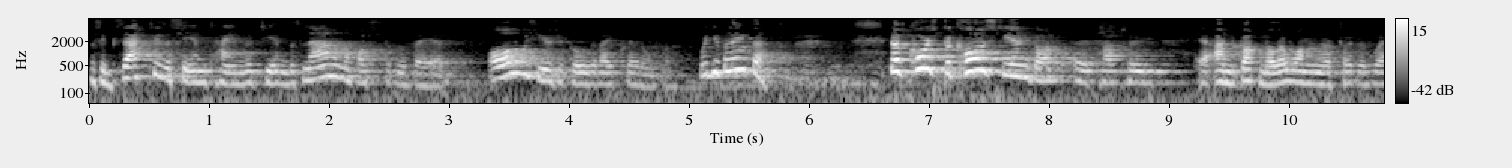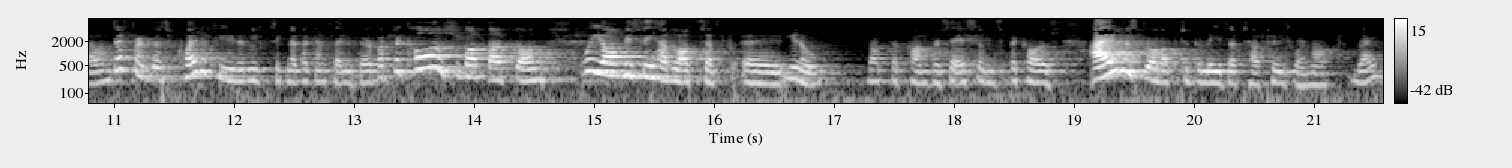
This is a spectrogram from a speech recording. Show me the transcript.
was exactly the same time that Jane was lying in the hospital bed all those years ago that I prayed over? Would you believe that? Now, of course, because Jane got a tattoo uh, and got another one on her foot as well, and different, there's quite a few little significant things there, but because she got that done, we obviously had lots of, uh, you know, lots of conversations because I was brought up to believe that tattoos were not right.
